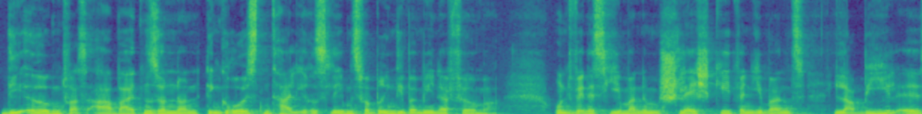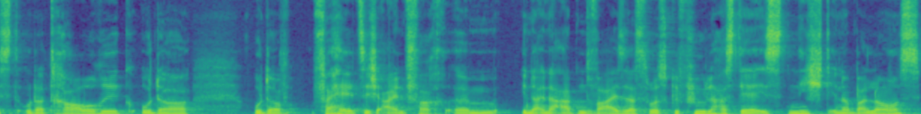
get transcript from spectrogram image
die irgendwas arbeiten, sondern den größten Teil ihres Lebens verbringen die bei mir in der Firma. Und wenn es jemandem schlecht geht, wenn jemand labil ist oder traurig oder, oder verhält sich einfach ähm, in einer Art und Weise, dass du das Gefühl hast, der ist nicht in der Balance,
